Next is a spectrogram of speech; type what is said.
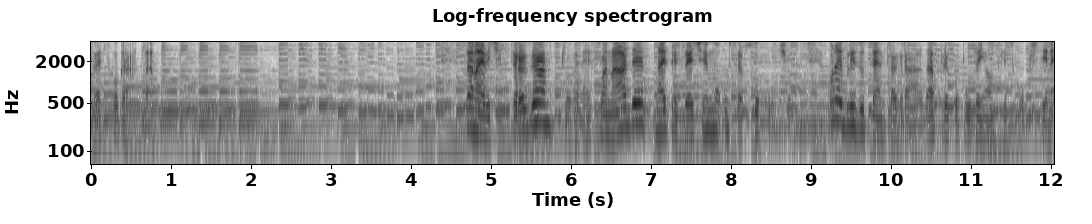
svetskog rata. Sa najvećeg trga, čuvene esplanade, najpre krećemo u Srpsku kuću. Ona je blizu centra grada, preko puta Jonske skupštine.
